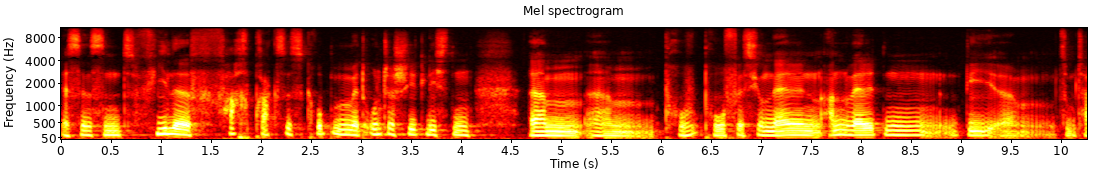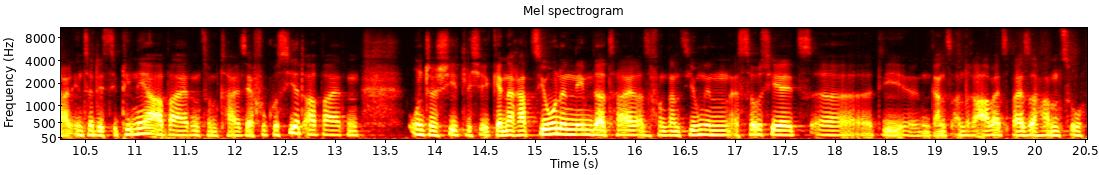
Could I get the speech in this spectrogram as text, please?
es sind viele Fachpraxisgruppen mit unterschiedlichsten ähm, ähm, pro professionellen Anwälten, die ähm, zum Teil interdisziplinär arbeiten, zum Teil sehr fokussiert arbeiten. Unterschiedliche Generationen nehmen da teil, also von ganz jungen Associates, äh, die eine ganz andere Arbeitsweise haben, zu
